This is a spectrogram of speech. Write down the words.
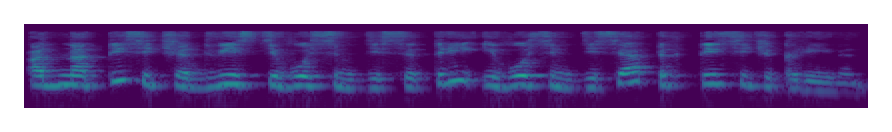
1283,8 тисяч гривень.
